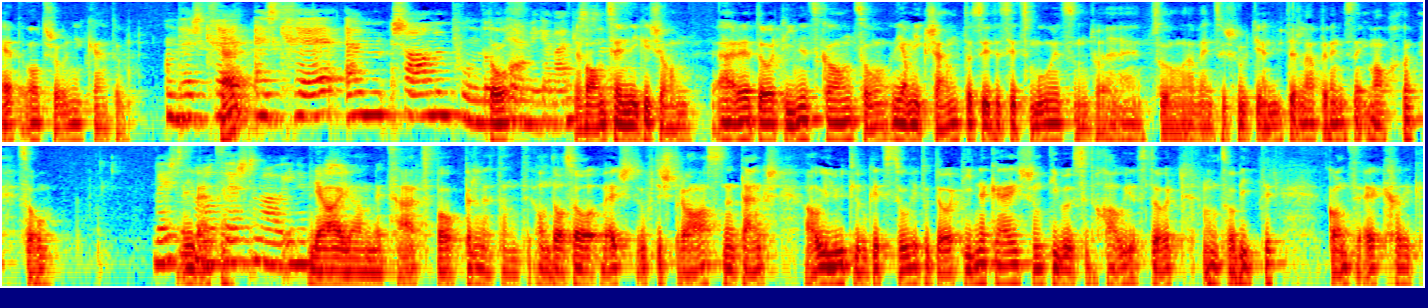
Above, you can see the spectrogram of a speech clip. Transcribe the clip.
Hat auch schöne gegeben dort. Und hast du keine, hast keine ähm, Scham empfunden? Doch, eine wahnsinnige Scham. Er hat dort reinzugehen und so. Ich habe mich geschämt, dass ich das jetzt muss. Und äh, so, wenn sonst würde ich ja nichts erleben, wenn ich es nicht mache. So. Weißt du, dass weiß das erste Mal rein bist? Ja, ich habe mir das Herz gepoppelt. Und, und auch so, weißt du, auf der Straße und denkst, alle Leute schauen jetzt zu, wie du dort reingehst und die wissen doch alle jetzt dort und so weiter. Ganz eklig.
